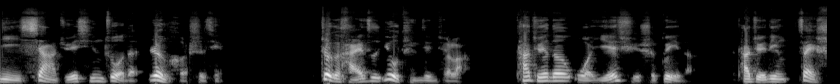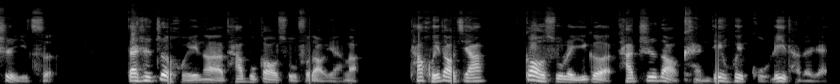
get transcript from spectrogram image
你下决心做的任何事情，这个孩子又听进去了。他觉得我也许是对的，他决定再试一次。但是这回呢，他不告诉辅导员了。他回到家，告诉了一个他知道肯定会鼓励他的人。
